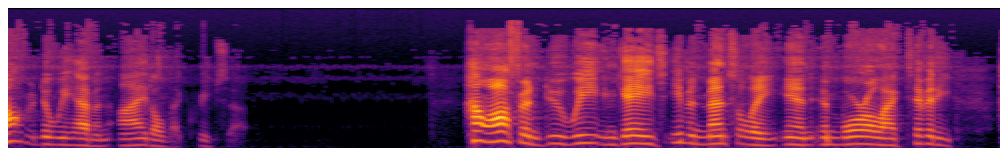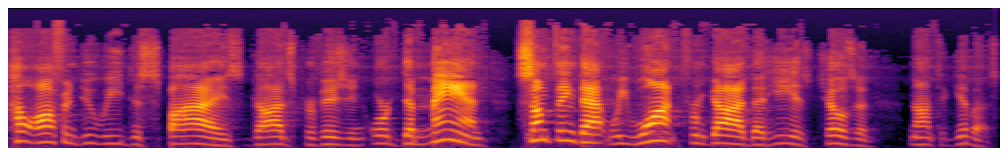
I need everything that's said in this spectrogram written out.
How often do we have an idol that creeps up? How often do we engage, even mentally, in immoral activity? How often do we despise God's provision or demand something that we want from God that He has chosen not to give us?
